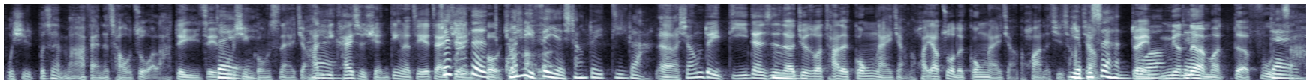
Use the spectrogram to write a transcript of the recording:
不是不是很麻烦的操作啦，对于这些投信公司来讲，他一开始选定了这些债券以后，管理费也相对低啦。呃，相对低，但是呢，就是说他的工来讲的话，要做的工来讲的话呢，其实也不是很多，对，没有那么的复杂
